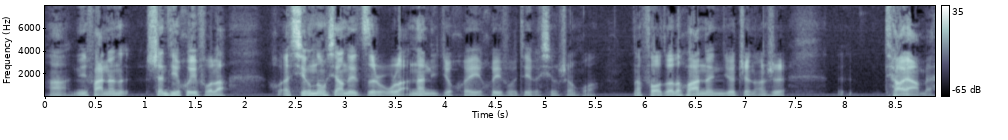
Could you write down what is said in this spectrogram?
啊。你反正身体恢复了，呃行动相对自如了，那你就可以恢复这个性生活。那否则的话，那你就只能是调养呗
